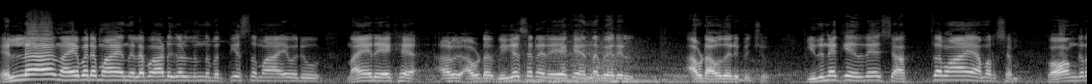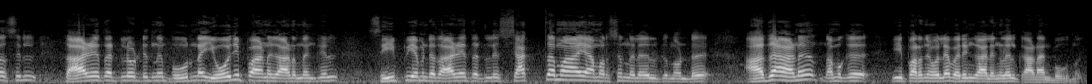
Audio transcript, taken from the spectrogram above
എല്ലാ നയപരമായ നിലപാടുകളിൽ നിന്ന് വ്യത്യസ്തമായ ഒരു നയരേഖ അവിടെ വികസന രേഖ എന്ന പേരിൽ അവിടെ അവതരിപ്പിച്ചു. ഇതിനൊക്കെ എതിരെ ശക്തമായ അമർശം കോൺഗ്രസിൽ താഴെ തട്ടിലോട്ട് ഇന്ന് പൂർണ യോജിപ്പാണ് കാണുന്നെങ്കിൽ സി പി എമ്മിന്റെ താഴെത്തട്ടിൽ ശക്തമായ അമർശം നിലനിൽക്കുന്നുണ്ട്. അതാണ് നമുക്ക് ഈ പറഞ്ഞ പോലെ വരും കാലങ്ങളിൽ കാണാൻ പോകുന്നത്.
